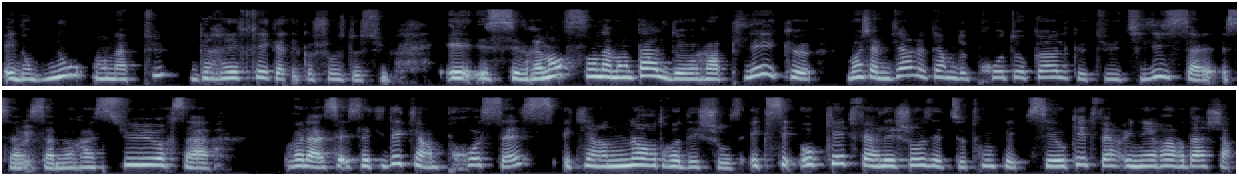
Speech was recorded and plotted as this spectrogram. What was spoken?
Et donc, nous, on a pu greffer quelque chose dessus. Et c'est vraiment fondamental de rappeler que moi, j'aime bien le terme de protocole que tu utilises, ça, me rassure, ça, voilà, cette idée qu'il y a un process et qu'il y a un ordre des choses et que c'est OK de faire les choses et de se tromper. C'est OK de faire une erreur d'achat.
